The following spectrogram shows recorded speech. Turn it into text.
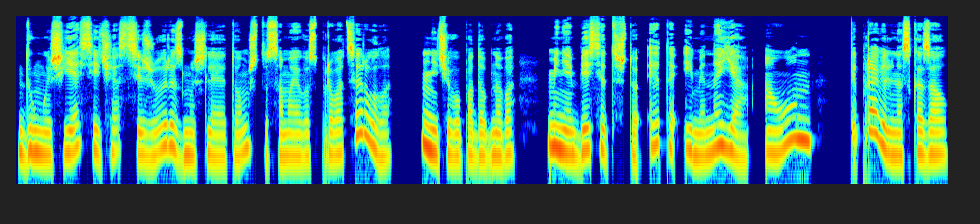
Думаешь, я сейчас сижу и размышляю о том, что сама его спровоцировала? Ничего подобного. Меня бесит, что это именно я, а он... Ты правильно сказал.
